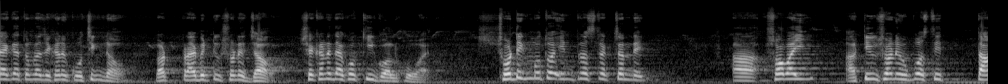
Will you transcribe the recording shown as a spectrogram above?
জায়গায় তোমরা যেখানে কোচিং নাও বা প্রাইভেট টিউশনে যাও, সেখানে দেখো কি গল্প হয়। সঠিক মতো ইনফ্রাস্ট্রাকচার নেই। সবাই টিউশনে উপস্থিত, তা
